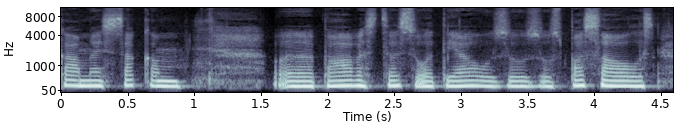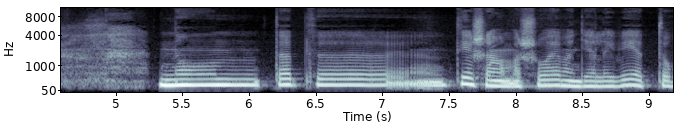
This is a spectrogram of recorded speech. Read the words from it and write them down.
kā mēs sakam, pāvests esot jau uz, uz, uz pasaules. Uh, Nu, tad eh, tiešām ar šo evaņģēlīju vietu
